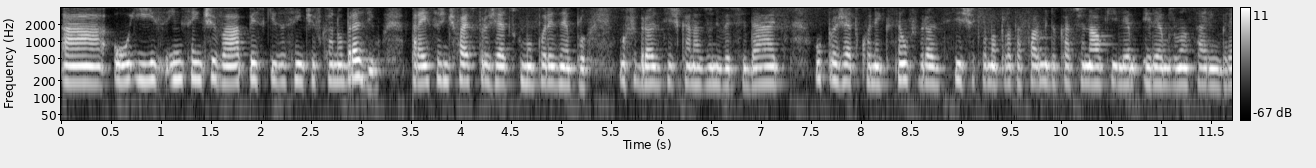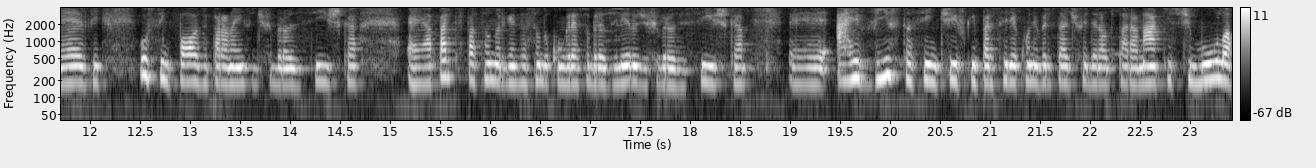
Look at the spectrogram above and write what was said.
a, o, e incentivar a pesquisa científica no Brasil. Para isso, a gente faz projetos como, por exemplo, o Fibrose Cística nas universidades, o projeto Conexão Fibrose Cística, que é uma plataforma educacional que iremos lançar em breve, o Simpósio Paranaense de Fibrose Cística, é, a participação na organização do Congresso Brasileiro de Fibrose Cística, é, a revista científica em parceria com a Universidade Federal do Paraná, que estimula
